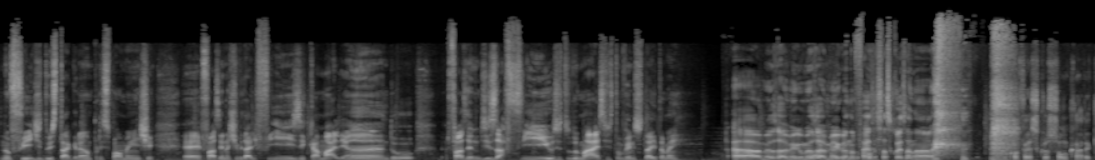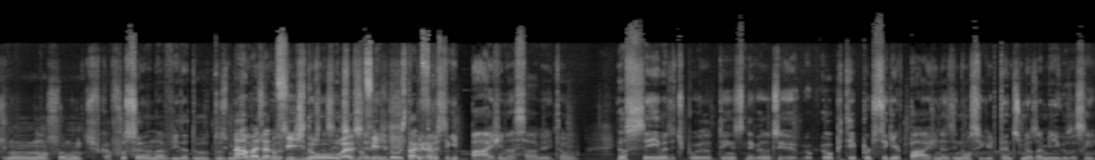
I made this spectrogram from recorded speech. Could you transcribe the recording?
no feed do Instagram, principalmente, é, fazendo atividade física, malhando, fazendo desafios e tudo mais. Vocês estão vendo isso daí também? Ah, meus amigos, meus Ah, cara, amigos não faz confesso- essas coisas, não. Eu confesso que eu sou um cara que não, não sou muito de ficar fuçando na vida do- dos meus Não, amigos. mas é no assim, feed nas do- é no feed do Instagram. Eu prefiro seguir páginas, sabe? Então. Eu sei, mas é tipo, eu tenho esse negócio. Eu, eu- eu optei por seguir páginas e não seguir tantos meus amigos, assim.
